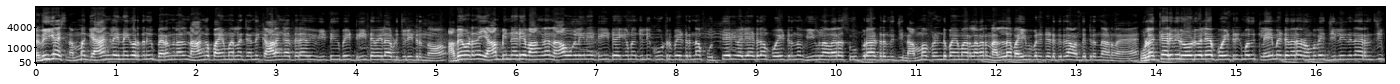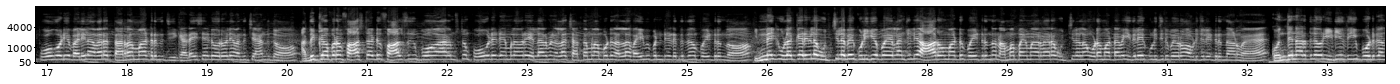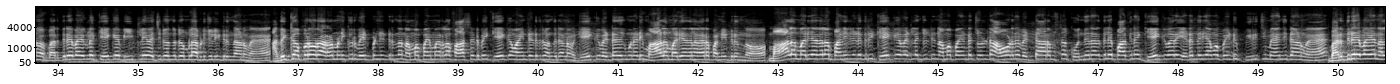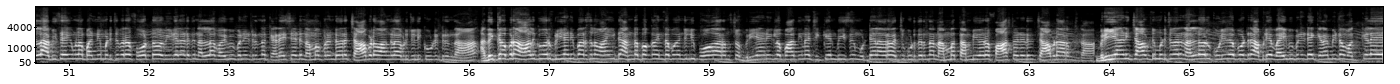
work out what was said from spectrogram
லவிகாஷ் நம்ம கேங்ல இன்னைக்கு ஒருத்தனுக்கு பிறந்த நாள் நாங்க பயமாரெல்லாம் சேர்ந்து காலங்காத்திர வீட்டுக்கு போய் ட்ரீட் வைல அப்படி சொல்லிட்டு இருந்தோம். அவன் உடனே என் பின்னாடியே வாங்கல. நான் உங்களுக்கு ட்ரீட் வைக்கணும்னு சொல்லி கூட்டு போயிட்டு இருந்தா புத்தேரி விளையாட்டு தான் போயிட்டு இருந்தோம். வியூலாம் வேற சூப்பரா இருந்துச்சு. நம்ம ஃப்ரெண்டு பயமாரெல்லாம் வேற நல்ல வைப் பண்ணிட்டு எடுத்துட்டு தான் வந்துட்டு இருந்தானுவன் உலக்கருவி ரோடு வழியா போயிட்டு இருக்கும்போது கிளைமேட் வேற ரொம்பவே ஜில்லுன்னு தான் இருந்துச்சு. போகக்கூடிய வழியெல்லாம் வேற தரமாட்டு இருந்துச்சு. கடைசியாட்டு ஒரு வழியா வந்து சேர்ந்துட்டோம். அதுக்கப்புறம் ஃபாஸ்ட் ஆட்டு ஃபால்ஸுக்கு போக ஆரம்பிச்சிட்டோம். போகக்கூடிய டைம்ல வேற எல்லாருமே நல்லா சத்தம்லாம் போட்டு நல்லா வைப் பண்ணிட்டு எடுத்துட்டு தான் போயிட்டு இருந்தோம். இன்னைக்கு உலக்கருவில உச்சில போய் குளிக்க போயிடலாம் சொல்லி ஆர்வமாட்டு போயிட்டு இருந்தோம். நம்ம பயமார் வேற உச்சில எல்லாம் விட மாட்டாவே இதுலயே குளிச்சிட்டு போயிரும் அப்படி சொல்லிட்டு இருந்தானுவன் கொஞ்ச நேரத்துல ஒரு இடிய தூக்கி போட்டுட்டானுவ. பர்த்டே பாய்க்குள்ள கேக்க வீட்லயே வச்சுட்டு வந்துட்டோம்ல அப்படி சொல்லிட்டு இருந்தானுவன் அதுக்கப்புறம் ஒரு அரை மணிக்கூர் வெயிட் பண்ணிட்டு இருந்தோம். நம்ம பயமாரெல்லாம் ஃபாஸ்ட் போய் கேக்க வாங்கிட்டு எடுத்துட்டு வந்துட்டானுவன் கேக் வெட்டதுக்கு முன்னாடி மாலை மரியாதை வேற பண்ணிட்டு இருந்தோம். மாலை மரியாதை எல்லாம் பண்ணிட்டு எடுத்துட்டு கேக்க வெட்டலன்னு சொல்லிட்டு நம்ம பையன் சொல்லிட்டு அவன் வெட்ட ஆரம்பிச்சிட்டான். கொஞ்ச நேரத்துல பாத்தீங்கன்னா கேக் வேற இடம் தெரியாம போயிட்டு பிரிச்சு மேஞ்சிட்டானுவன் பர்த்டே பாய நல்லா அபிஷேகம் எல்லாம் பண்ணி முடிச்ச பிறகு போட்டோ வீடியோ எடுத்து நல்லா வைப் பண்ணிட்டு இருந்தோம். கடைசியாட்டு நம்ம ஃப்ரெண்ட் வேற சாப்பிட வாங்கல அப்படி சொல்லி கூட்டிட்டு இருந்தான். அதுக்கப்புறம் ஆளுக்கு ஒரு பிரியாணி பார்சல் வாங்கிட்டு அந்த பக்கம் இந்த பக்கம் சொல்லி போக ஆரம்பிச்சோம் பிரியாணி பிரியாணிக்குள்ள பாத்தீங்கன்னா சிக்கன் பீஸ் முட்டையில வேற வச்சு கொடுத்துருந்தா நம்ம தம்பி வேற ஃபாஸ்ட் எடுத்து சாப்பிட ஆரம்பிச்சிட்டான். பிரியாணி சாப்பிட்டு முடிச்ச வேற நல்ல ஒரு குளியில போட்டு அப்படியே வைப் பண்ணிட்டே கிளம்பிட்டோம் மக்களே.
